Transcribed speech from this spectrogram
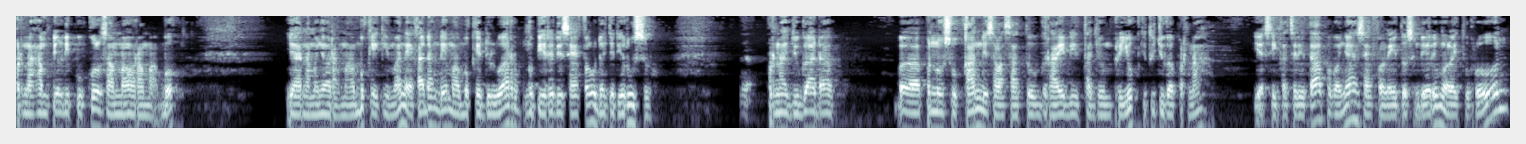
pernah hampir dipukul sama orang mabok ya namanya orang mabuk kayak gimana ya? Kadang dia mabuknya di luar ngebiri di sevel udah jadi rusuh. Ya. pernah juga ada eh, penusukan di salah satu gerai di Tanjung Priuk itu juga pernah. Ya singkat cerita pokoknya sevelnya itu sendiri mulai turun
